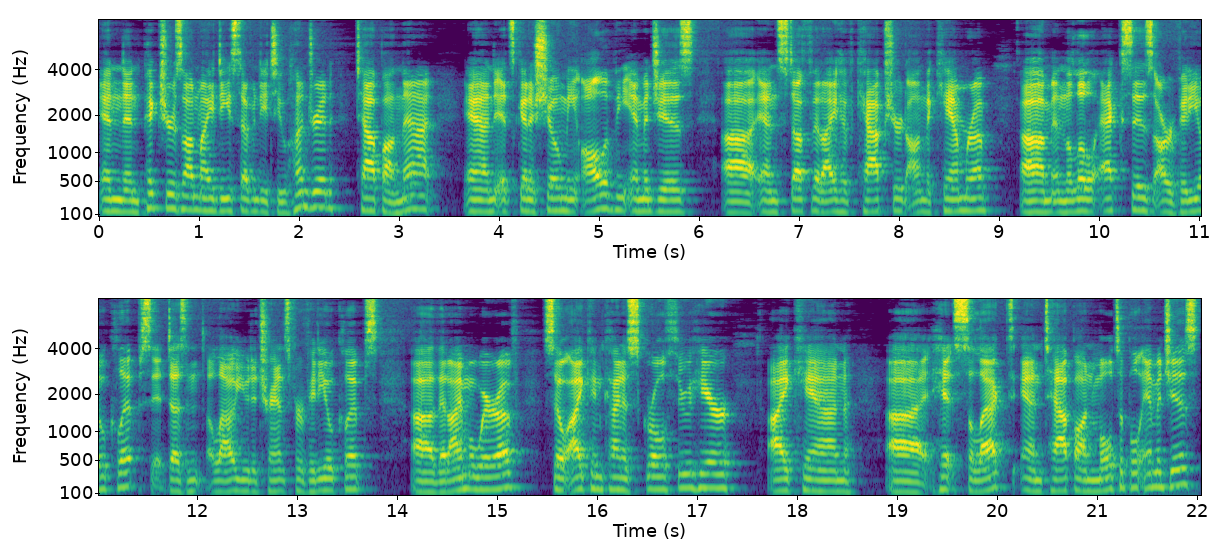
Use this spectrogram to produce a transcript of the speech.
and then pictures on my D7200, tap on that, and it's going to show me all of the images uh, and stuff that I have captured on the camera. Um, and the little X's are video clips. It doesn't allow you to transfer video clips uh, that I'm aware of. So I can kind of scroll through here. I can uh, hit select and tap on multiple images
